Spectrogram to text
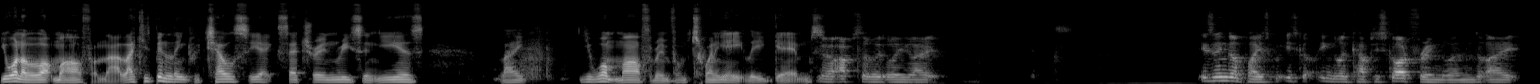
you want a lot more from that. Like he's been linked with Chelsea, etc. in recent years. Like you want more from him from 28 league games. No, absolutely. Like, he's an England player. He's got- He's got England caps. He scored for England. Like,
